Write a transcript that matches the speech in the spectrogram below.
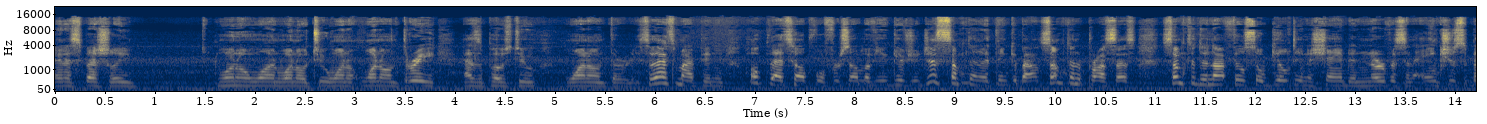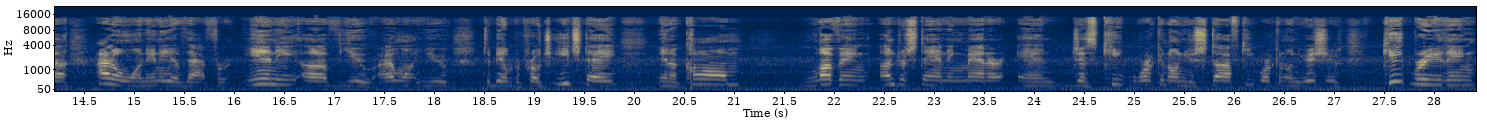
and especially one on one, one on two, one on, one on three, as opposed to one on 30. So that's my opinion. Hope that's helpful for some of you. Gives you just something to think about, something to process, something to not feel so guilty and ashamed and nervous and anxious about. I don't want any of that for any of you. I want you to be able to approach each day in a calm, loving, understanding manner and just keep working on your stuff, keep working on your issues, keep breathing,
